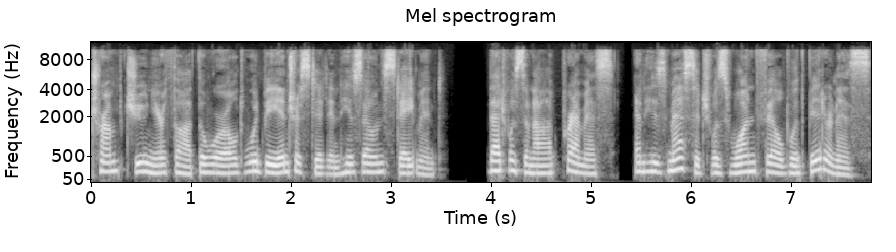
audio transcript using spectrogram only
Trump Jr. thought the world would be interested in his own statement. That was an odd premise, and his message was one filled with bitterness.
